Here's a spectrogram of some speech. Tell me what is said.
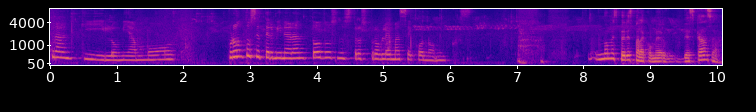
Tranquilo, mi amor. Pronto se terminarán todos nuestros problemas económicos. No me esperes para comer. Descansa.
